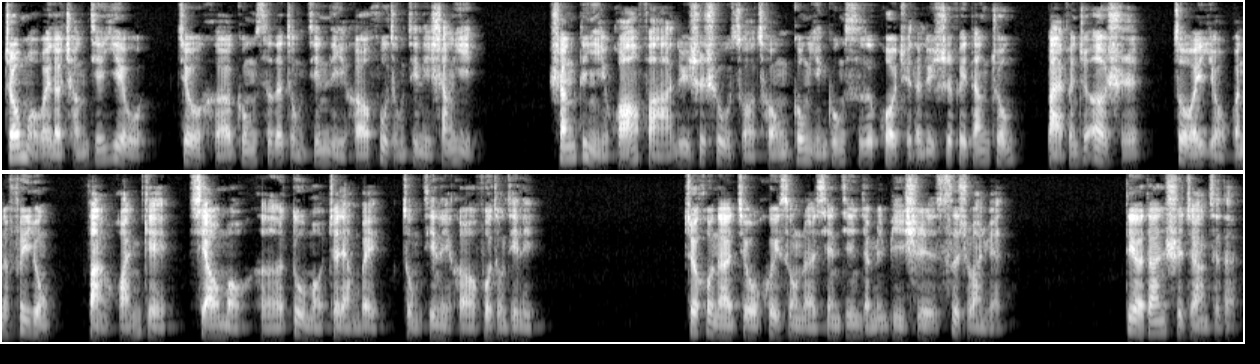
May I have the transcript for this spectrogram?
周某为了承接业务，就和公司的总经理和副总经理商议，商定以华法律师事务所从公营公司获取的律师费当中百分之二十作为有关的费用返还给肖某和杜某这两位总经理和副总经理。之后呢，就汇送了现金人民币是四十万元。第二单是这样子的：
